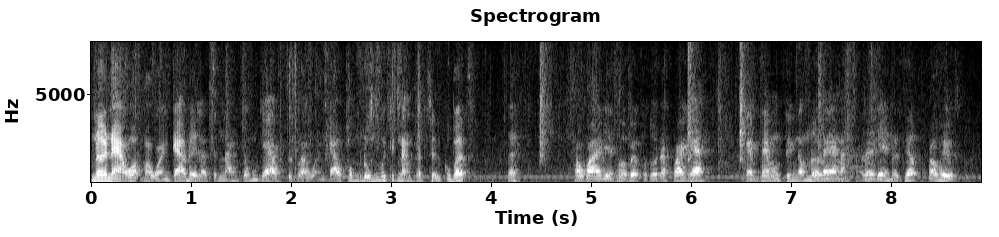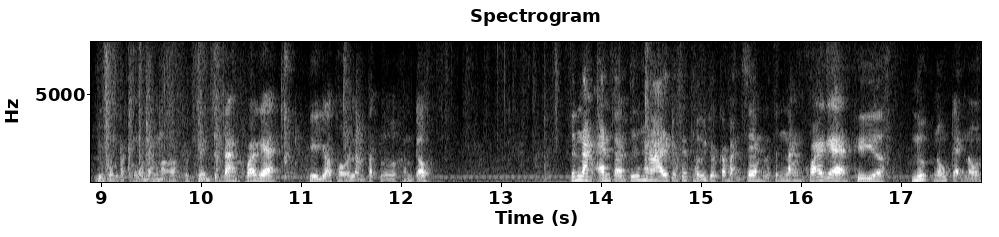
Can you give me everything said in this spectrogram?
nơi nào mà quảng cáo đây là tính năng chống trào tức là quảng cáo không đúng với chức năng thật sự của bếp đây sau 3 giây thôi, bếp của tôi đã khóa ga. Kèm theo một tiếng đóng đờ le nè ở đây đèn nó chớp, báo hiệu dù công tắc còn đang mở, thực hiện chức năng khóa ga khi gió thổi làm tắt lửa thành công. Tính năng an toàn thứ hai tôi sẽ thử cho các bạn xem là tính năng khóa ga khi ờ, nước nấu cạn nồi.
